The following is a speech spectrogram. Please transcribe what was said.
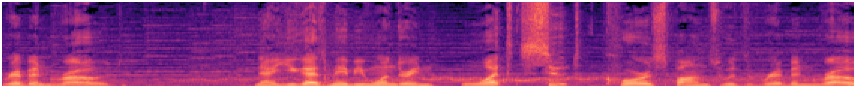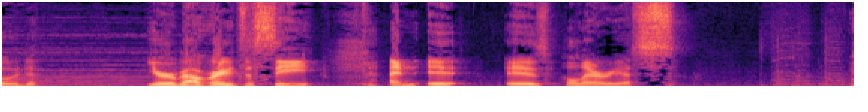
Ribbon Road. Now you guys may be wondering, what suit corresponds with Ribbon Road? You're about ready to see, and it is hilarious.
